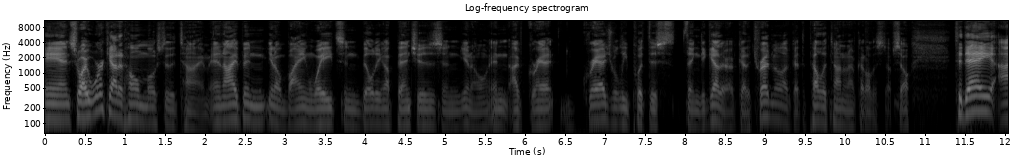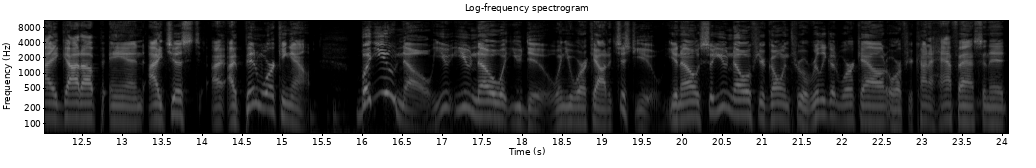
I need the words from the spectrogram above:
and so I work out at home most of the time. And I've been you know buying weights and building up benches, and you know, and I've gra- gradually put this thing together. I've got a treadmill, I've got the Peloton, and I've got all this stuff. So today I got up and I just I, I've been working out. But you know, you you know what you do when you work out. It's just you, you know. So you know if you're going through a really good workout or if you're kind of half-assing it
